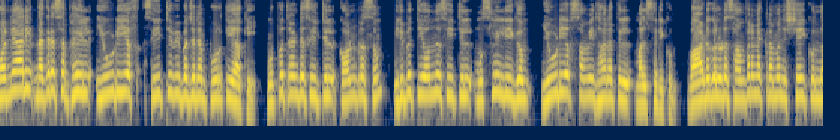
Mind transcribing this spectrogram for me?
പൊന്നാനി നഗരസഭയിൽ യു ഡി എഫ് സീറ്റ് വിഭജനം പൂർത്തിയാക്കി. മുപ്പത്തിരണ്ട് സീറ്റിൽ കോൺഗ്രസും ഇരുപത്തിയൊന്ന് സീറ്റിൽ മുസ്ലിം ലീഗും യു ഡി എഫ് സംവിധാനത്തിൽ മത്സരിക്കും. വാർഡുകളുടെ സംവരണക്രമം നിശ്ചയിക്കുന്ന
